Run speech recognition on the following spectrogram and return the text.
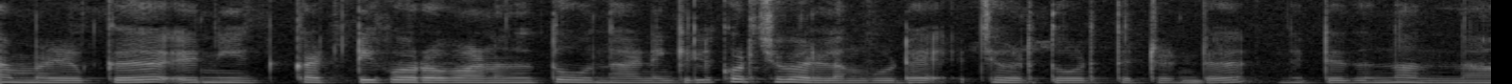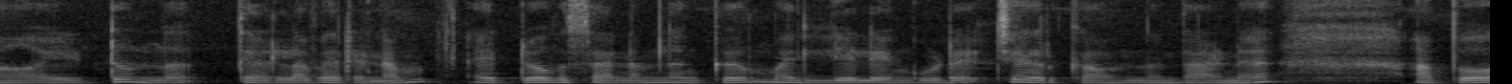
നമ്മൾക്ക് ഇനി കട്ടി കുറവാണെന്ന് തോന്നുകയാണെങ്കിൽ കുറച്ച് വെള്ളം കൂടെ ചേർത്ത് കൊടുത്തിട്ടുണ്ട്. എന്നിട്ട് ഇത് നന്നായിട്ടൊന്ന് തിള വരണം. ഏറ്റവും അവസാനം നിങ്ങൾക്ക് മല്ലിയിലയും കൂടെ ചേർക്കാവുന്നതാണ്. അപ്പോൾ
